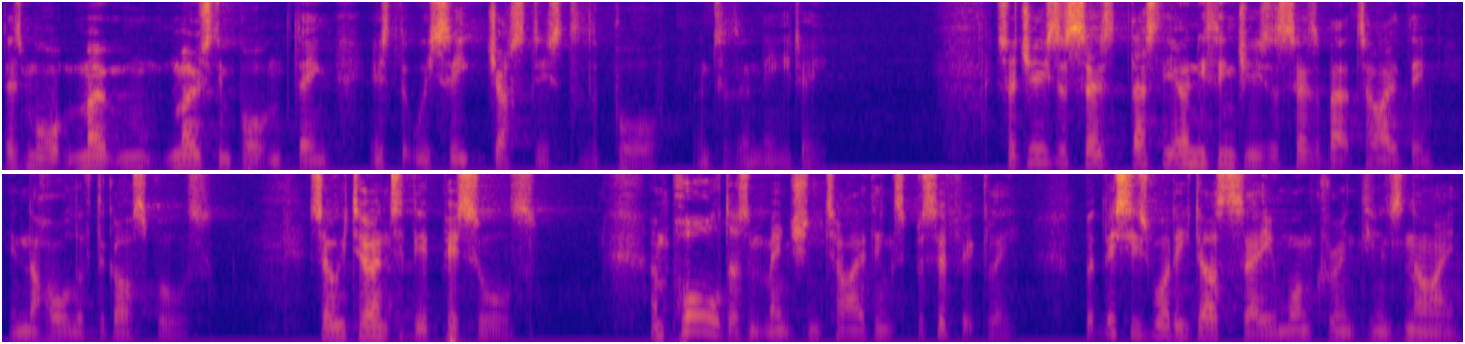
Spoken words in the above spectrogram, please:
there's more mo- most important thing is that we seek justice to the poor and to the needy. So Jesus says that's the only thing Jesus says about tithing in the whole of the Gospels. So we turn to the epistles. And Paul doesn't mention tithing specifically, but this is what he does say in 1 Corinthians 9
